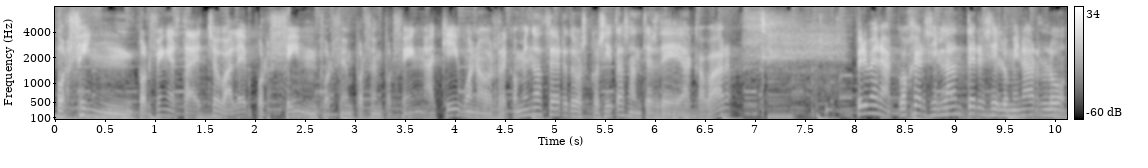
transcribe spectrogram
por fin, por fin está hecho, ¿vale? Por fin, por fin, por fin, por fin. Aquí, bueno, os recomiendo hacer dos cositas antes de acabar. Primera, coger sin lanterns iluminarlo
